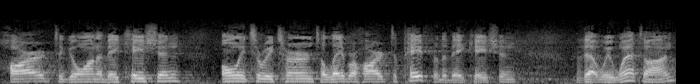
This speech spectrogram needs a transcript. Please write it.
hard to go on a vacation, only to return to labor hard to pay for the vacation that we went on.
